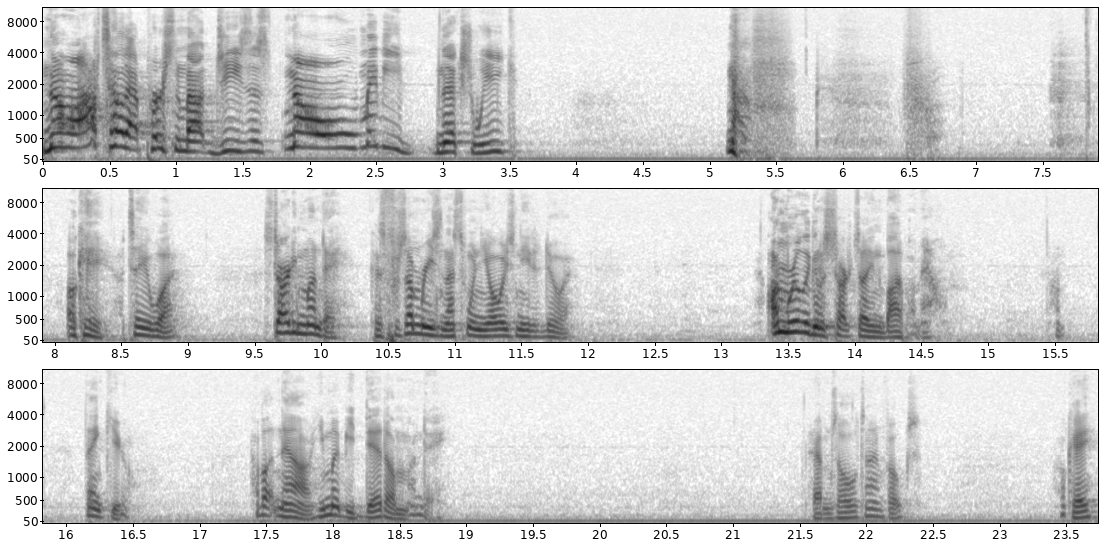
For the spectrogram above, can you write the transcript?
No, I'll tell that person about Jesus. No, maybe next week. okay, I'll tell you what. Starting Monday, because for some reason that's when you always need to do it. I'm really going to start studying the Bible now. Um, thank you. How about now? You might be dead on Monday. happens all the time, folks. Okay?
